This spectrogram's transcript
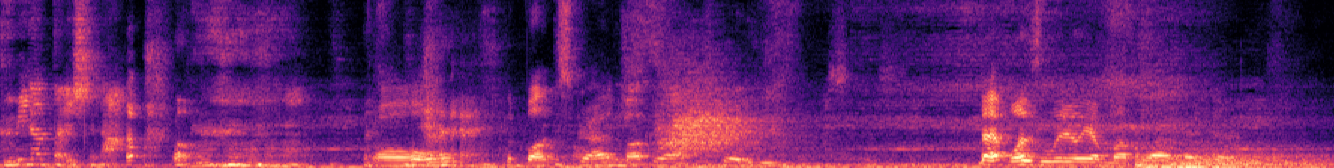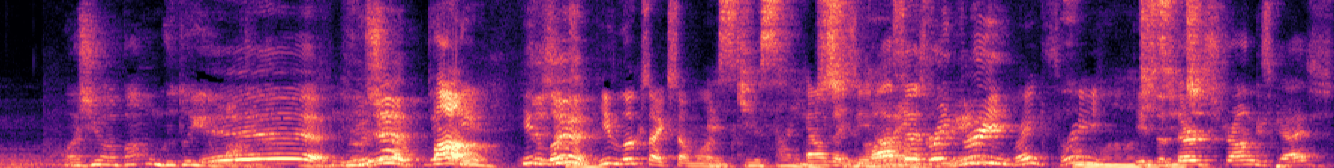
るわかりましたではこちらでもできる限りの対策を考えますおう首だったりしてな Oh, the bun scratch. Mup laugh. Crazy. That was literally a mup laugh right there. わしはバングという Yeah. Dude, Bong! He looks, he looks like someone. レスキューサイン Sounds like Xeno. Process rank three. Rank 3. 本物の He's 実 the 力 third 者 strongest, guys.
